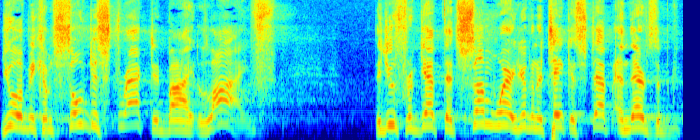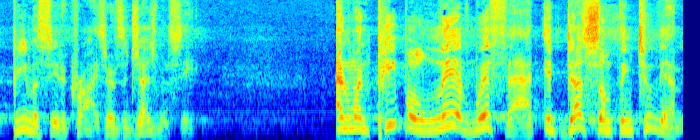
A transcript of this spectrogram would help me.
You will become so distracted by life that you forget that somewhere you're going to take a step and there's the Bema seat of Christ, there's the judgment seat. And when people live with that, it does something to them.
